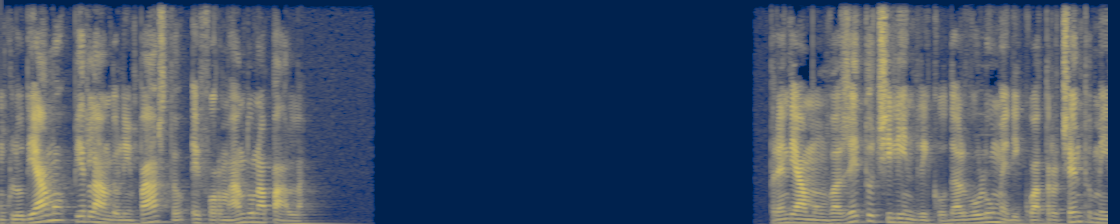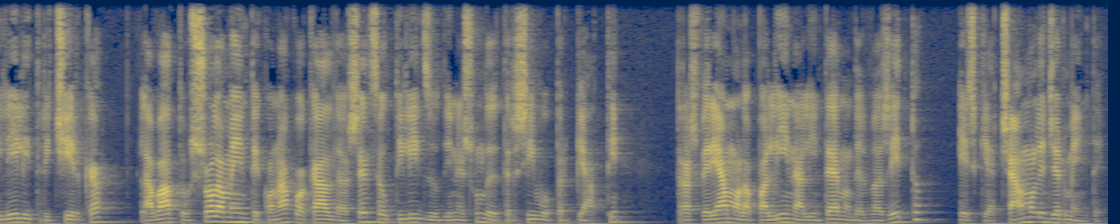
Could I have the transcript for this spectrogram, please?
Concludiamo pirlando l'impasto e formando una palla. Prendiamo un vasetto cilindrico dal volume di 400 ml circa, lavato solamente con acqua calda senza utilizzo di nessun detersivo per piatti, trasferiamo la pallina all'interno del vasetto e schiacciamo leggermente.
